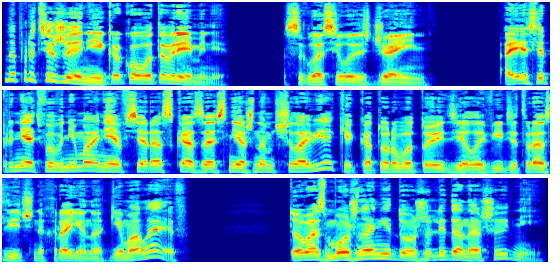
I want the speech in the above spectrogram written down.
На протяжении какого-то времени, согласилась Джаинь. А если принять во внимание все рассказы о снежном человеке, которого то и дело видят в различных районах Гималаев, то, возможно, они дожили до наших дней.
